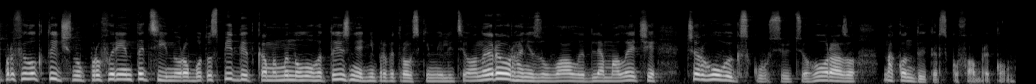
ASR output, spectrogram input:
профілактичну профорієнтаційну роботу з підлітками, минулого тижня дніпропетровські міліціонери організували для малечі чергову екскурсію цього разу на кондитерську фабрику.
